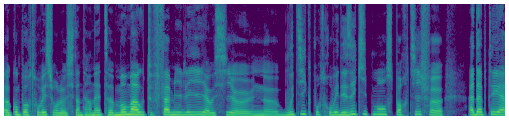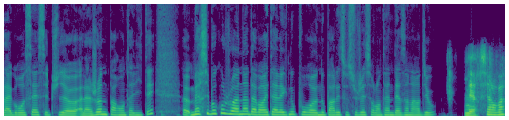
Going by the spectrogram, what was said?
euh, qu'on peut retrouver sur le site internet Mom Out Family. Il y a aussi euh, une boutique pour trouver des équipements sportifs adaptés à la grossesse et puis à la jeune parentalité. merci beaucoup Johanna d'avoir été avec nous pour nous parler de ce sujet sur l'antenne d'Azan Radio. Merci, au revoir.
